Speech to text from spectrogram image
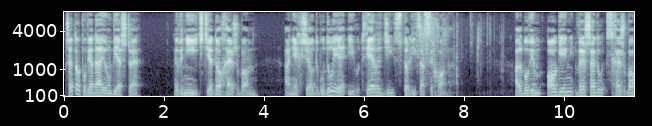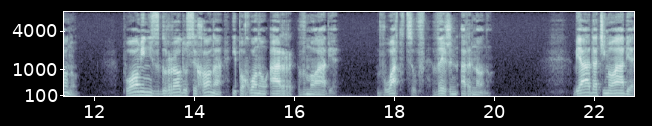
Przeto opowiadają wieszcze, wnijcie do Heszbon, a niech się odbuduje i utwierdzi stolica Sychona. Albowiem ogień wyszedł z Heszbonu, płomień z grodu Sychona i pochłonął Ar w Moabie, władców wyżyn Arnonu. Biada ci Moabie,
